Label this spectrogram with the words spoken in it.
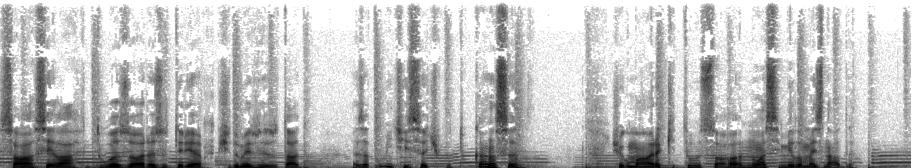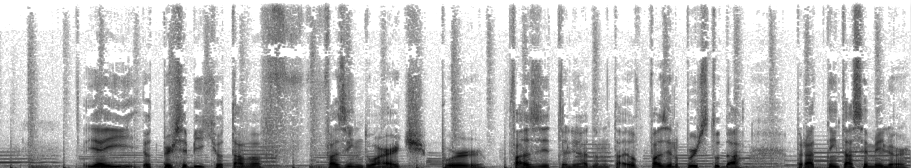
só, sei lá, duas horas eu teria tido o mesmo resultado. Exatamente isso, é tipo, tu cansa, Chega uma hora que tu só não assimila mais nada. E aí eu percebi que eu tava fazendo arte por fazer, tá ligado? Eu não tava fazendo por estudar, para tentar ser melhor.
